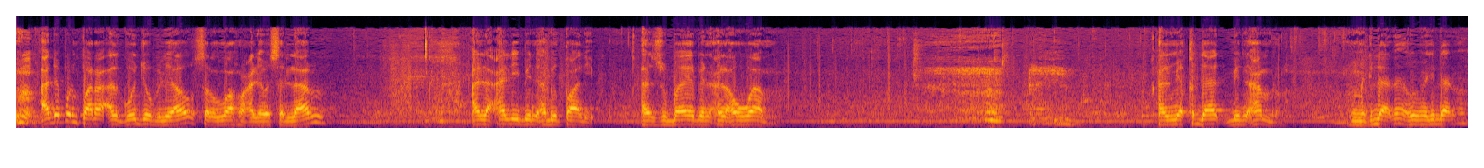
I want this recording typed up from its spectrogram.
Adapun para al-gojo beliau sallallahu alaihi wasallam Al Ali bin Abi Talib Al-Zubair bin Al-Awwam Al-Miqdad bin Amr. Miqdad lah, Abu Miqdad lah.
